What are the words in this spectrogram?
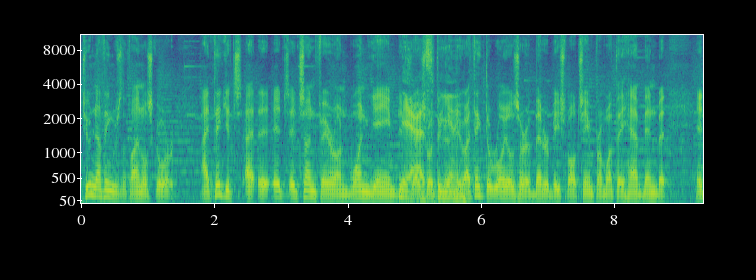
Two nothing was the final score. I think it's uh, it's it's unfair on one game to Yeah, judge what they're going to do. I think the Royals are a better baseball team from what they have been, but it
